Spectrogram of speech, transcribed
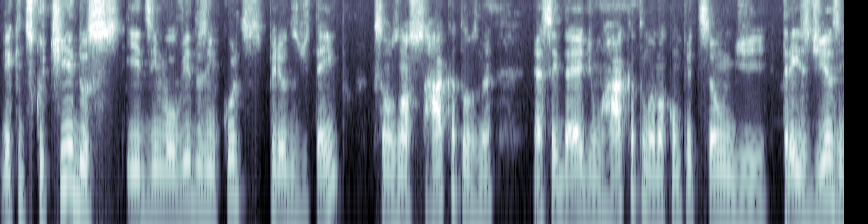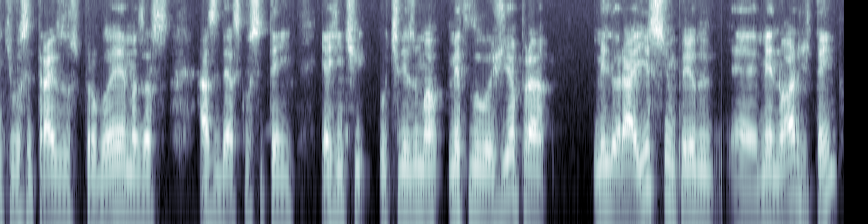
meio que discutidos e desenvolvidos em curtos períodos de tempo, que são os nossos hackathons, né? Essa ideia de um hackathon é uma competição de três dias em que você traz os problemas, as, as ideias que você tem, e a gente utiliza uma metodologia para melhorar isso em um período é, menor de tempo.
